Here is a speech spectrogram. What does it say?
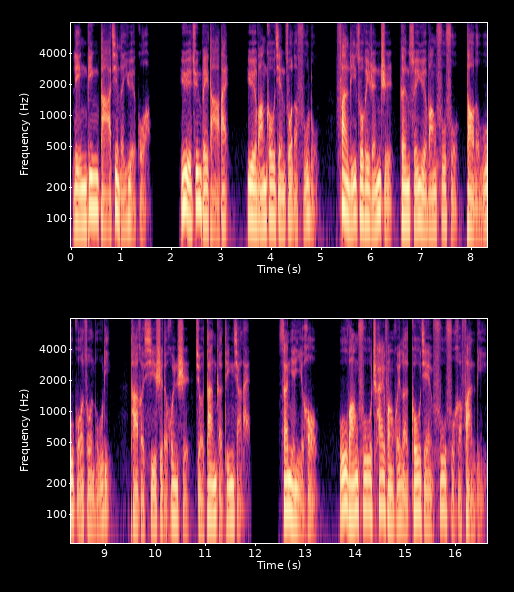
领兵打进了越国。越军被打败，越王勾践做了俘虏。范蠡作为人质，跟随越王夫妇到了吴国做奴隶。他和西施的婚事就耽搁定下来。三年以后，吴王夫差放回了勾践夫妇和范蠡。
